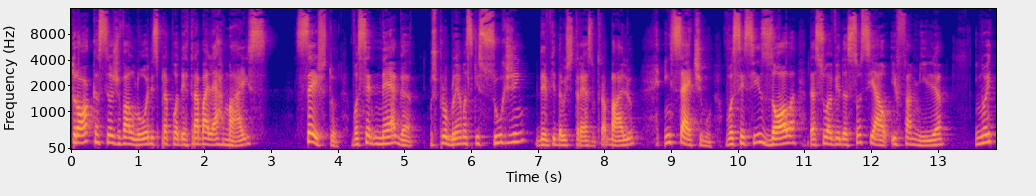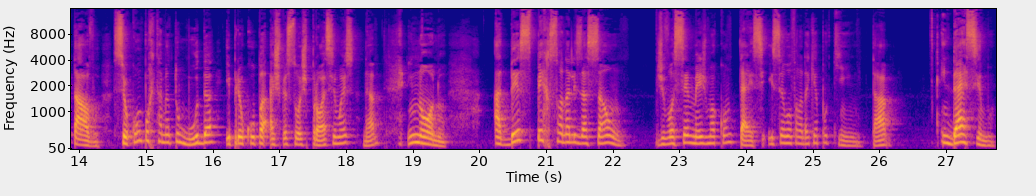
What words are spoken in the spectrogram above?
troca seus valores para poder trabalhar mais. Sexto, você nega os problemas que surgem devido ao estresse do trabalho. Em sétimo, você se isola da sua vida social e família. Em oitavo, seu comportamento muda e preocupa as pessoas próximas, né? Em nono, a despersonalização de você mesmo acontece. Isso eu vou falar daqui a pouquinho, tá? Em décimo,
